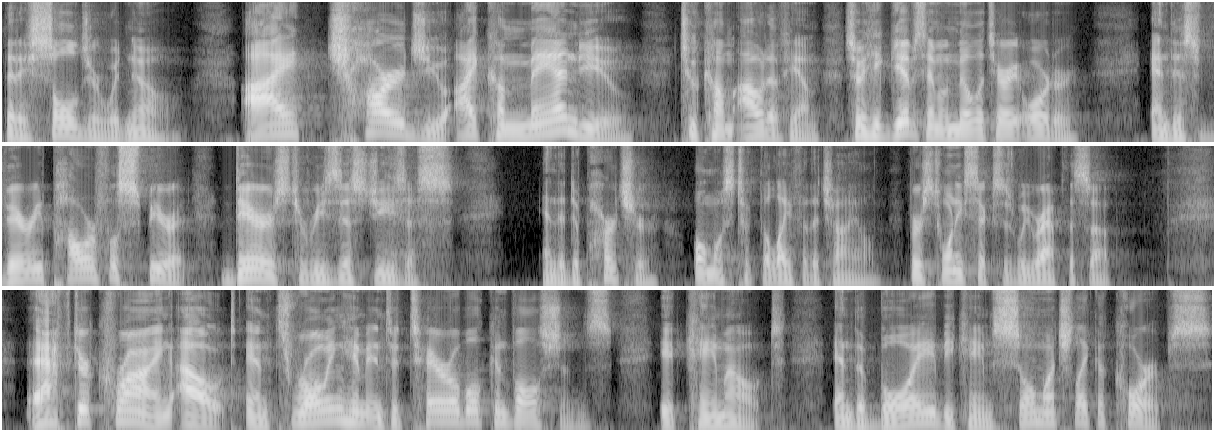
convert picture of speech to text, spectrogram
that a soldier would know I charge you, I command you to come out of him. So he gives him a military order. And this very powerful spirit dares to resist Jesus. And the departure almost took the life of the child. Verse 26 as we wrap this up. After crying out and throwing him into terrible convulsions, it came out, and the boy became so much like a corpse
